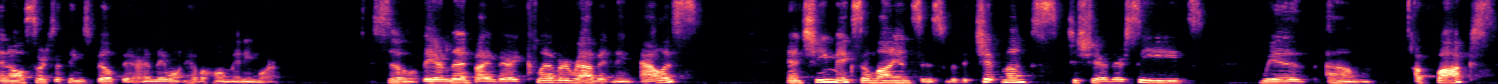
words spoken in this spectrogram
and all sorts of things built there and they won't have a home anymore. So they are led by a very clever rabbit named Alice and she makes alliances with the chipmunks to share their seeds, with um, a fox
